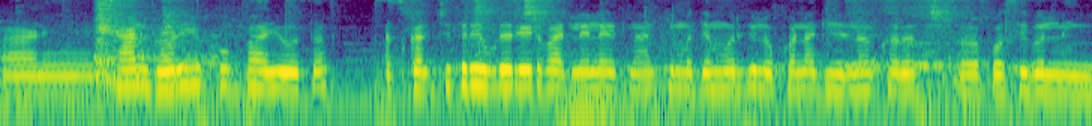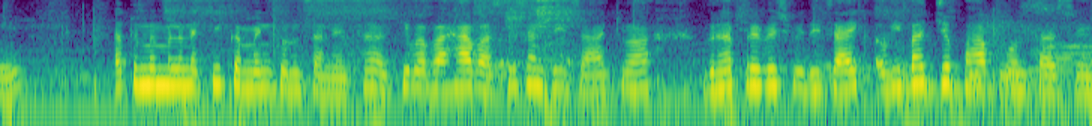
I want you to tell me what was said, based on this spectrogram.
आणि छान घरही खूप भारी होतं. आजकालचे तर एवढे रेट वाढलेले आहेत ना की मध्यमवर्गीय लोकांना घेणं खरंच पॉसिबल नाही आहे आता तुम्ही मला नक्की कमेंट करून सांगायचं की बाबा हा वास्तुशांतीचा किंवा ग्रहप्रवेश विधीचा एक अविभाज्य भाग कोणता असेल?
